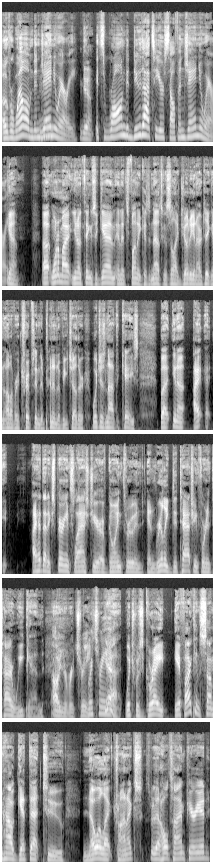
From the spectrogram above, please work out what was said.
overwhelmed in January. Yeah. It's wrong to do that to yourself in January. Yeah. Uh, one of my, you know, things again, and it's funny because now it's going to sound like Jody and I are taking all of our trips independent of each other, which is not the case. But you know, I I had that experience last year of going through and, and really detaching for an entire weekend. Oh, your retreat. Retreat. Yeah, which was great. If I can somehow get that to no electronics through that whole time period,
